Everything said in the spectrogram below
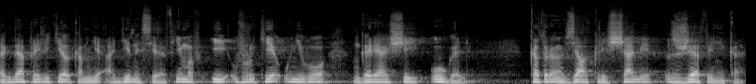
Тогда прилетел ко мне один из серафимов, и в руке у него горящий уголь, который он взял клещами с жертвенника,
